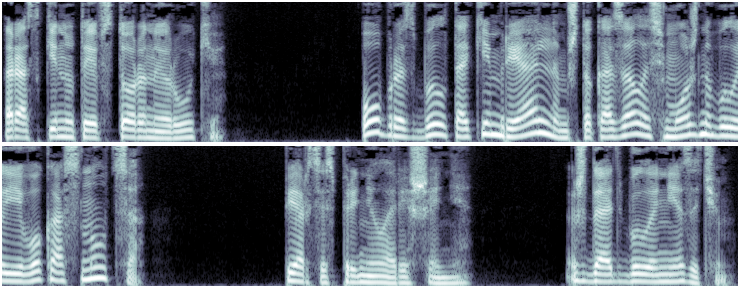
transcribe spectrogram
раскинутые в стороны руки. Образ был таким реальным, что казалось, можно было его коснуться. Персис приняла решение. Ждать было незачем.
